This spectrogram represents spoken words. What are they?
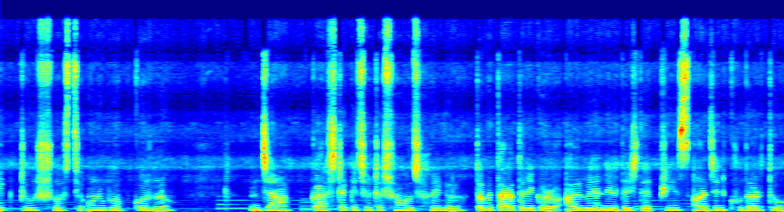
একটু স্বস্তি অনুভব করল। যা, কাজটা কিছুটা সহজ হয়ে গেল। তবে তাড়াতাড়ি করো আলবিরা নির্দেশ দেয়, প্রিন্স অর্জেন ক্ষুধার্ত,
